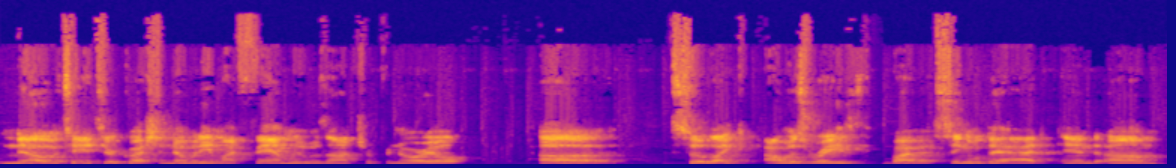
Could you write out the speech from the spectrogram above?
no, to answer your question, nobody in my family was entrepreneurial. Uh, so like I was raised by a single dad, and um,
